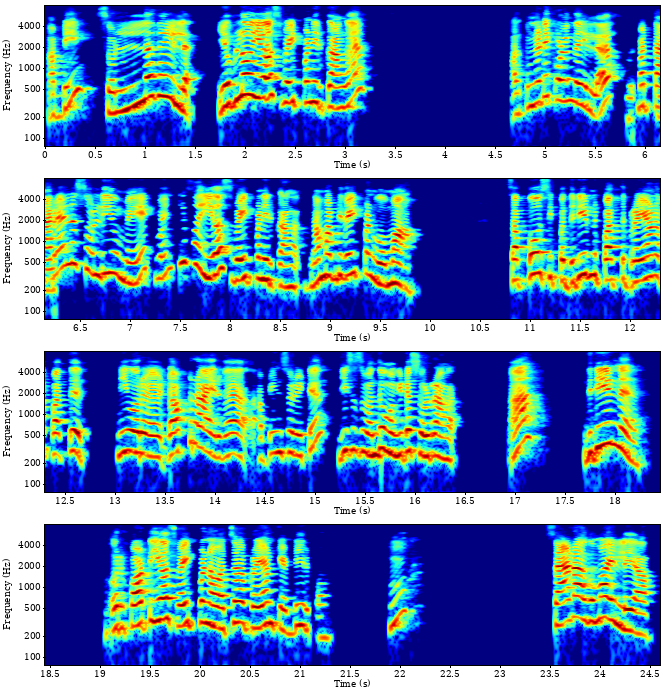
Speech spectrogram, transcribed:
அப்படி சொல்லவே இல்ல. எவ்வளவு இயர்ஸ் வெயிட் பண்ணிருக்காங்க அதுக்கு முன்னாடி குழந்தை இல்ல. பட் தரேன்னு சொல்லியுமே டுவெண்ட்டி ஃபைவ் இயர்ஸ் வெயிட் பண்ணிருக்காங்க நம்ம அப்படி வெயிட் பண்ணுவோமா? சப்போஸ் இப்ப திடீர்னு பார்த்து பிரயாண பார்த்து நீ ஒரு டாக்டர் ஆயிருவ அப்படின்னு சொல்லிட்டு ஜீசஸ் வந்து உங்ககிட்ட சொல்றாங்க. ஆ? திடீர்னு ஒரு ஃபார்ட்டி இயர்ஸ் வெயிட் பண்ண வச்சா பிரயானுக்கு எப்படி இருக்கும்? ம்? சேட் ஆகுமா இல்லையா?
